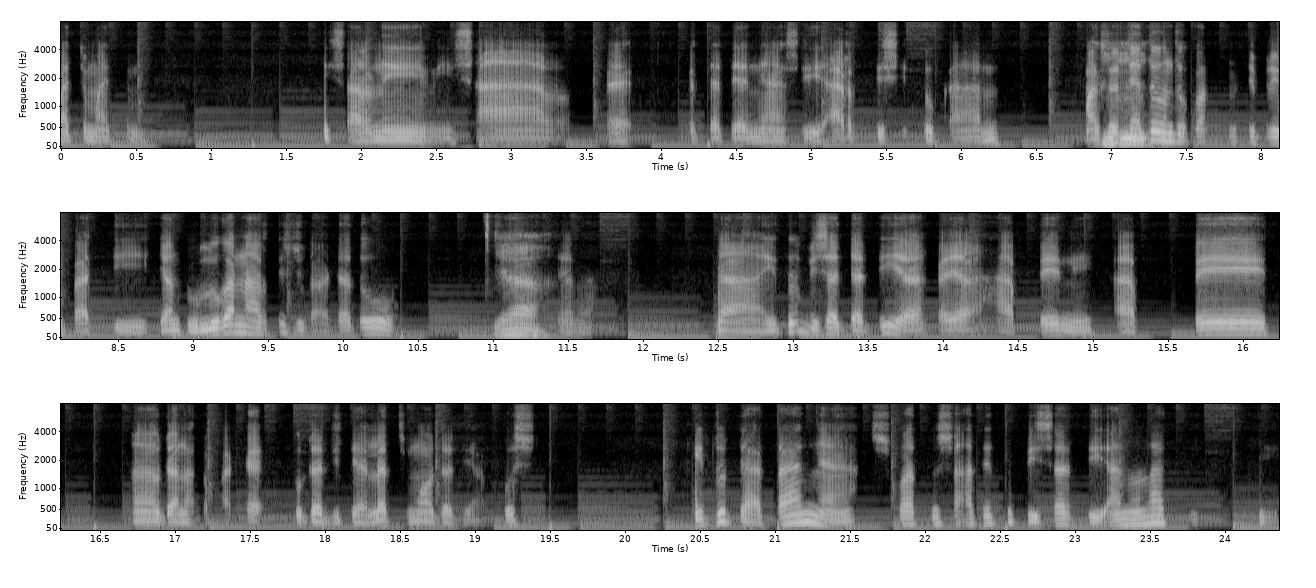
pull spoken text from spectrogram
macam-macam. Misal nih, misal kayak kejadiannya si artis itu kan. Maksudnya Hmm. itu untuk konsumsi pribadi. Yang dulu kan artis juga ada tuh, Ya. ya kan? Nah, itu bisa jadi ya kayak HP nih, HP eh, udah nggak kepake, udah di delete semua udah dihapus. Itu datanya suatu saat itu bisa dianu lagi, di,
